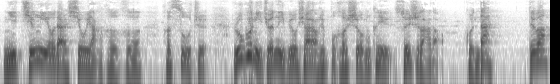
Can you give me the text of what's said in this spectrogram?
你，请你有点修养和和和素质。如果你觉得你比我小两岁不合适，我们可以随时拉倒，滚蛋，对吧？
